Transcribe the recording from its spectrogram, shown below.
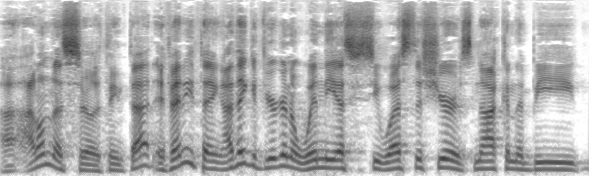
I don't necessarily think that. If anything, I think if you're going to win the SEC West this year, it's not going to be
